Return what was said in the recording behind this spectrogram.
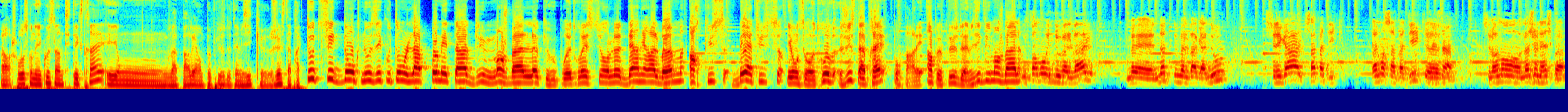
Alors, je propose qu'on écoute un petit extrait et on va parler un peu plus de ta musique euh, juste après. Tout de suite donc, nous écoutons La Pometa du Manche-Balle que vous pourrez trouver sur le dernier album Orcus Beatus et on se retrouve juste après pour parler un peu plus de la musique du Manche-Balle. Nous formons une nouvelle vague, mais notre nouvelle vague à nous, c'est les gars sympathiques. Vraiment sympathiques. euh, c'est vraiment la jeunesse, quoi.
